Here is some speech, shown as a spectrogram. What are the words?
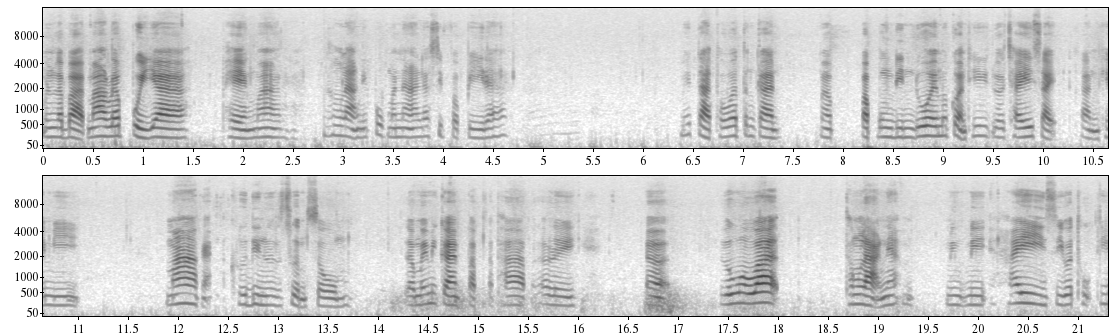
มันระบาดมากแล้วปุ๋ยยาแพงมากนะคะข้างหลังนี่ปลูกมานานแล้วสิบกว่าปีแล้ว ไม่ตัดเพราะว่าต้องการมาปรับปรุงดินด้วยเมื่อก่อนที่เราใช้ใส่สารเคมีมากอะคือดินเราเสื่อมโทรมเราไม่มีการปรับสภาพก็เลยเรู้มาว่าทองหลางเนี่ยมีมีให้อินทรีย์วัตถุที่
